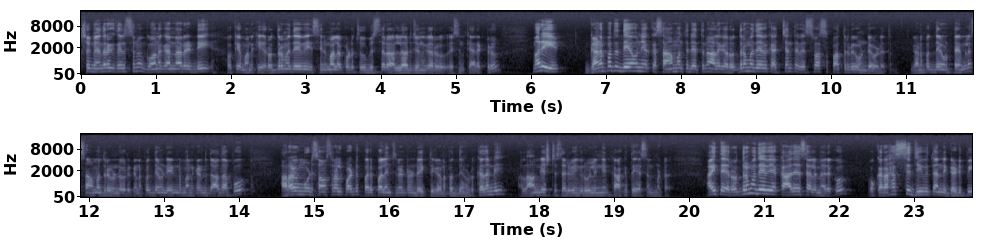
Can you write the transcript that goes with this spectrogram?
సో మీ అందరికీ తెలుసును గోన గన్నారెడ్డి ఓకే మనకి రుద్రమదేవి సినిమాలో కూడా చూపిస్తారు అల్లు అర్జున్ గారు వేసిన క్యారెక్టరు. మరి గణపతి దేవుని యొక్క సామంతుడు ఎత్తను అలాగే రుద్రమదేవికి అత్యంత విశ్వాసపాత్రుడిగా ఉండేవాడు అతను. గణపతి దేవుడి టైంలో సామంతుడిగా ఉండేవాడు గణపతి దేవుడు ఏంటంటే మనకంటే దాదాపు అరవై మూడు సంవత్సరాల పాటు పరిపాలించినటువంటి వ్యక్తి గణపతి దేవుడు. కదండి? Longest serving ruling in Kakatiyas అనమాట. అయితే రుద్రమదేవి యొక్క ఆదేశాల మేరకు ఒక రహస్య జీవితాన్ని గడిపి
